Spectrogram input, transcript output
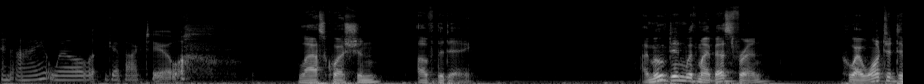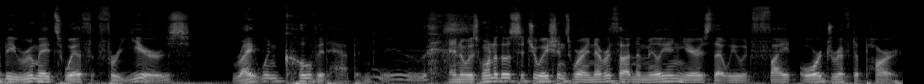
and I will get back to you. Last question of the day. I moved in with my best friend, who I wanted to be roommates with for years, right when COVID happened. And it was one of those situations where I never thought in a million years that we would fight or drift apart.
